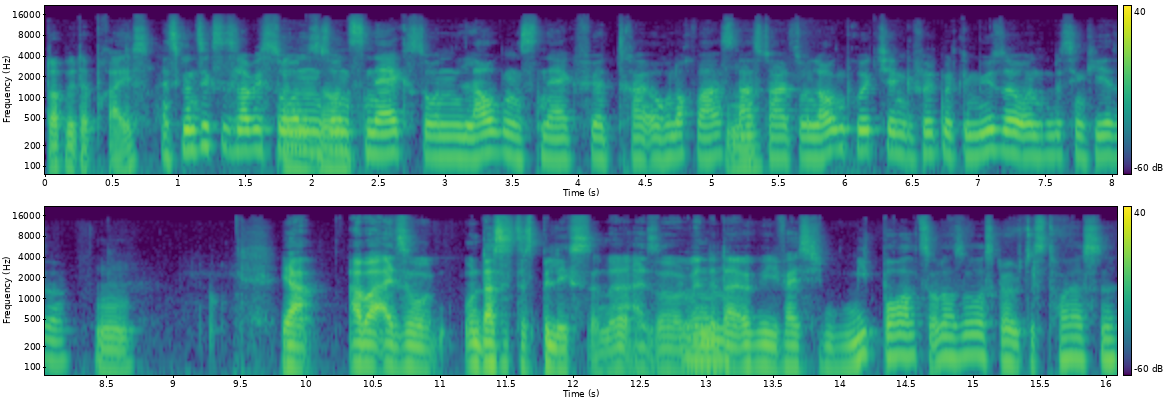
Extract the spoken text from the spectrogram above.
doppelte Preis. Das günstigste ist, glaube ich, so ein, so. so ein Snack, so ein Laugensnack für 3 Euro noch was. Mhm. Da hast du halt so ein Laugenbrötchen gefüllt mit Gemüse und ein bisschen Käse. Ja, aber also, und das ist das Billigste, ne? Also, wenn du da irgendwie, weiß ich, Meatballs oder so, ist glaube ich das teuerste.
